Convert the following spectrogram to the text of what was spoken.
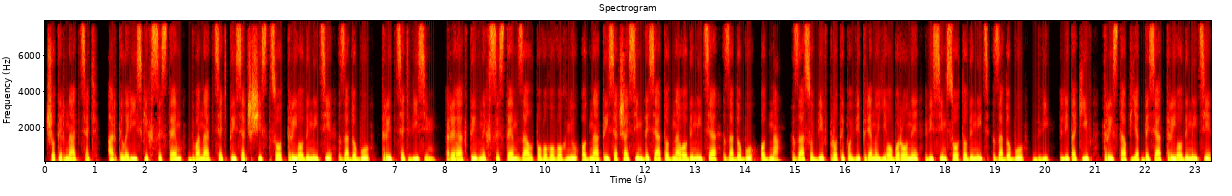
14, артилерійських систем 12603 одиниці за добу 38, реактивних систем залпового вогню 1071 одиниця за добу 1. Засобів протиповітряної оборони 800 одиниць за добу 2, літаків 353 одиниці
